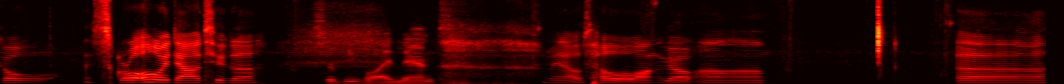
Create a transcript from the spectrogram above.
go and scroll all the way down to the. Survival Island. I mean, that was hella long ago. Um. Uh.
